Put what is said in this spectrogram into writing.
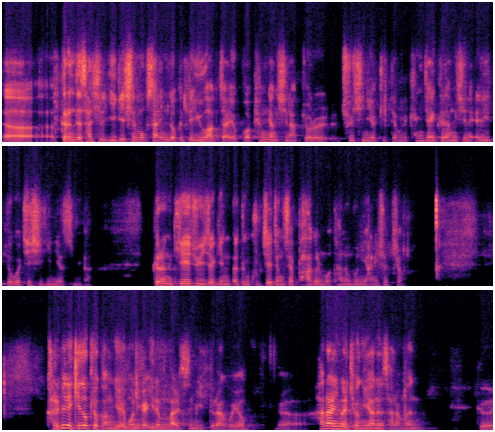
어, 그런데 사실 이기실 목사님도 그때 유학자였고 평양신학교를 출신이었기 때문에 굉장히 그 당시에는 엘리트고 지식인이었습니다. 그런 기회주의적인 어떤 국제 정세 파악을 못하는 분이 아니셨죠. 칼빈의 기독교 강요에 보니까 이런 말씀이 있더라고요. 어, 하나님을 경외하는 사람은 그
